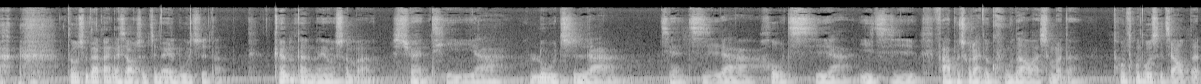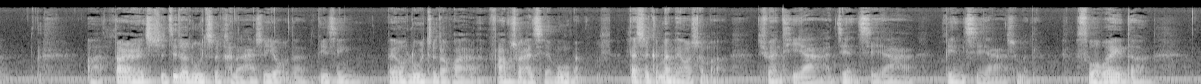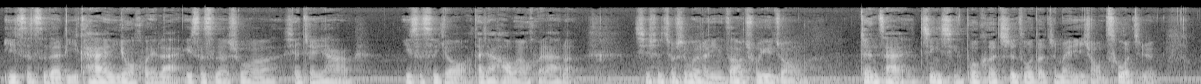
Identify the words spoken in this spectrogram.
都是在半个小时之内录制的，根本没有什么选题呀、录制啊、剪辑啊、后期啊，以及发不出来的苦恼啊什么的，通通都是脚本 啊。当然，实际的录制可能还是有的，毕竟没有录制的话发不出来节目嘛。但是根本没有什么选题呀、剪辑呀、编辑呀什么的，所谓的。一次次的离开又回来，一次次的说先这样，一次次又大家好，我又回来了。其实就是为了营造出一种正在进行播客制作的这么一种错觉，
